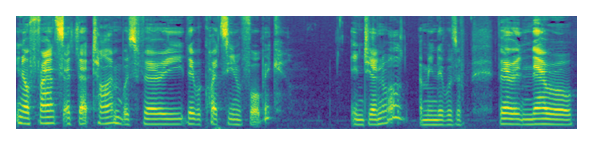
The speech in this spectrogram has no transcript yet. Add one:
you know, France at that time was very, they were quite xenophobic in general. I mean, there was a very narrow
